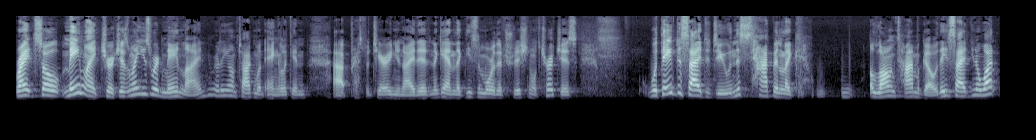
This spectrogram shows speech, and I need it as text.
Right? So, mainline churches, when I use the word mainline, really I'm talking about Anglican, uh, Presbyterian, United, and again, like these are more the traditional churches. What they've decided to do, and this happened like a long time ago, they decided, you know what?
